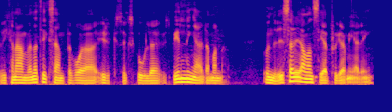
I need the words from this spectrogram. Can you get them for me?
Så vi kan använda till exempel våra yrkeshögskoleutbildningar där man undervisar i avancerad programmering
